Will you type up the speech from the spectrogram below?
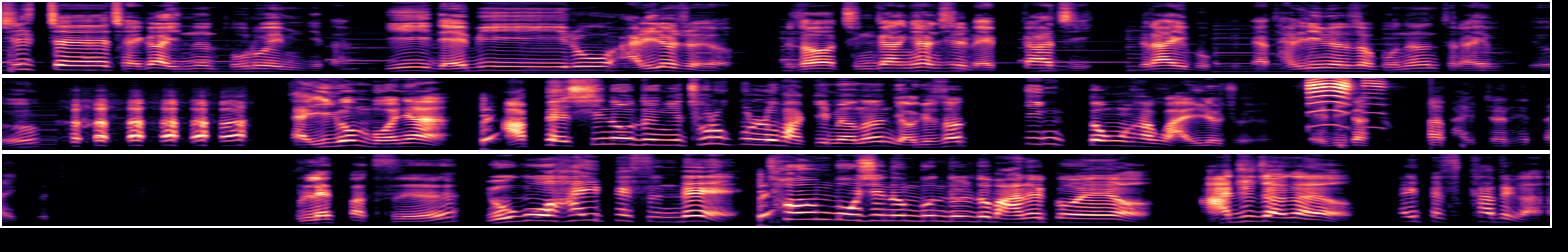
실제 제가 있는 도로입니다. 이 내비로 알려줘요. 그래서 증강현실 맵까지 드라이브 뷰, 야, 달리면서 보는 드라이브 뷰. 자, 이건 뭐냐? 앞에 신호등이 초록불로 바뀌면은 여기서 띵동 하고 알려줘요. 내비가 X가 발전했다 이거지. 블랙박스. 요거 하이패스인데 처음 보시는 분들도 많을 거예요. 아주 작아요. 하이패스 카드가.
